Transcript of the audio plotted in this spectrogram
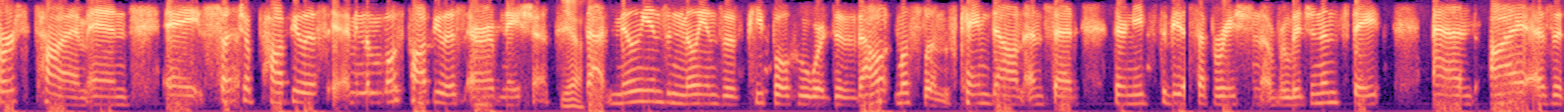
first time in a such a populous. I mean, the most populous Arab nation. Yeah. That millions and millions of people who were devout Muslims came down and said there needs to be a separation of religion and state. And I, as a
